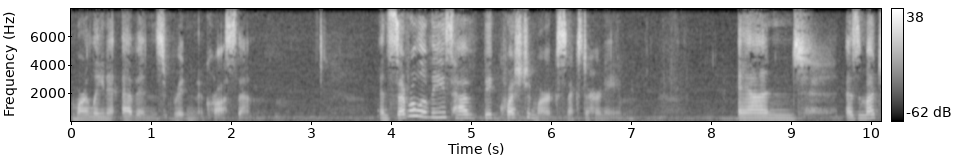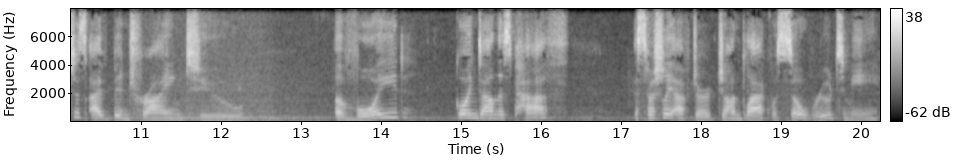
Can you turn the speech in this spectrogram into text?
Marlena Evans written across them. And several of these have big question marks next to her name. And as much as I've been trying to avoid going down this path, especially after John Black was so rude to me,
